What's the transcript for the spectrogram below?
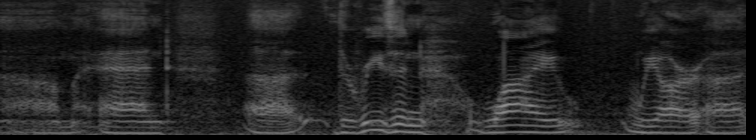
Um, And uh, the reason why we are uh,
